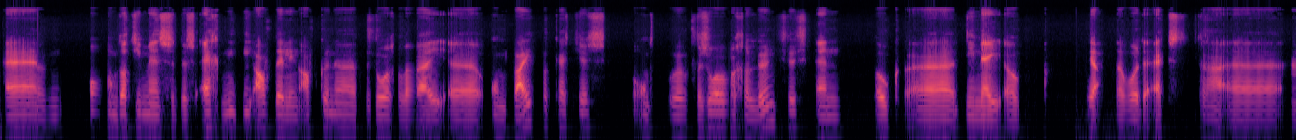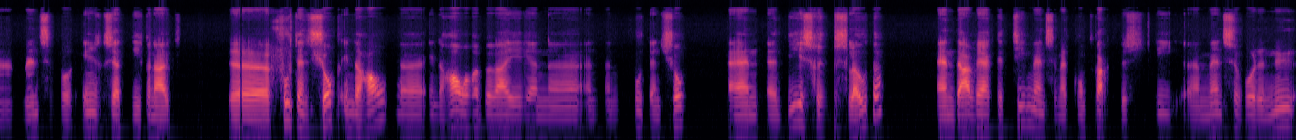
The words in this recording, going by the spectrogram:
En omdat die mensen dus echt niet die afdeling af kunnen, verzorgen wij ontbijtpakketjes, we verzorgen lunches en ook diner ook. Ja, daar worden extra uh, mensen voor ingezet die vanuit de food and shop in de hal. Uh, in de hal hebben wij een, een, een food and shop. En die is gesloten. En daar werken tien mensen met contract. Dus die mensen worden nu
